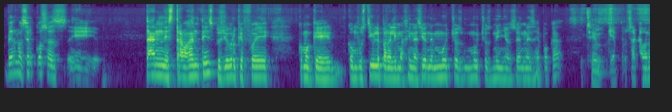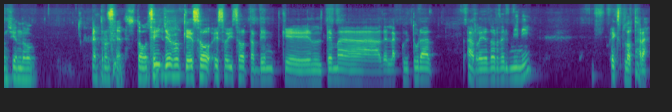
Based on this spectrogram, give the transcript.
verlo hacer cosas eh, tan extravagantes, pues yo creo que fue como que combustible para la imaginación de muchos, muchos niños en esa época Sí. que pues acabaron siendo petrolheads todos. Sí, ellos. yo creo que eso, eso hizo también que el tema de la cultura alrededor del mini explotara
